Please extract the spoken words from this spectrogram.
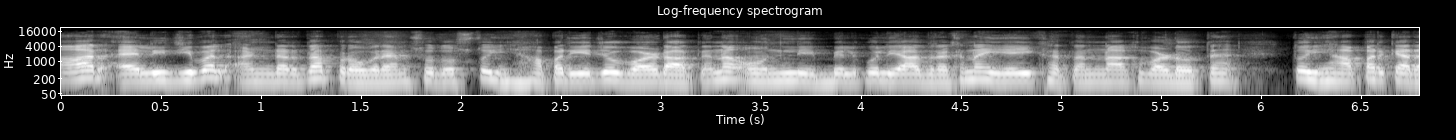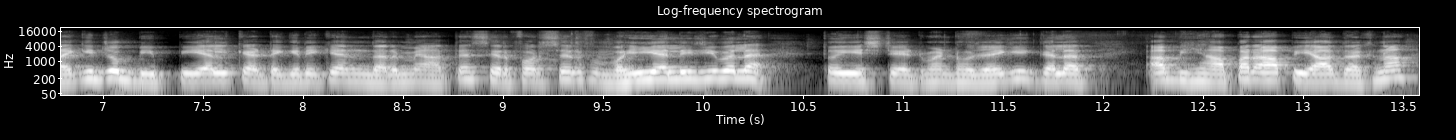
are eligible under the programme so दोस्तों, यहाँ पर ये जो वर्ड आते हैं ना ओनली बिल्कुल याद रखना, यही खतरनाक वर्ड होते हैं। तो यहाँ पर कह रहा है कि जो बीपीएल कैटेगरी के अंदर में आते हैं, सिर्फ़ और सिर्फ़ वही एलिजिबल है तो ये स्टेटमेंट हो जाएगी गलत। अब यहाँ पर आप याद रखना,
